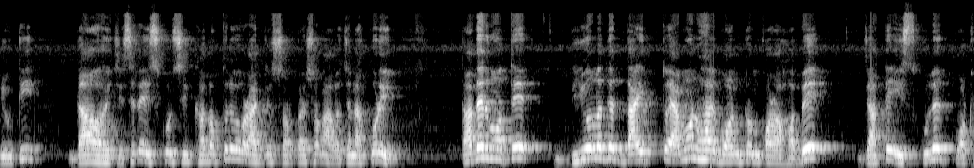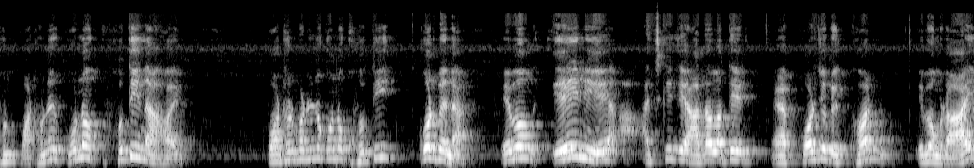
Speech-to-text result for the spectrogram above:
ডিউটি দেওয়া হয়েছে। সেটা স্কুল শিক্ষা দপ্তর এবং রাজ্য সরকারের সঙ্গে আলোচনা করেই। তাদের মতে বিওলোদের দায়িত্ব এমনভাবে বন্টন করা হবে যাতে স্কুলের পঠন পাঠনের কোনো ক্ষতি না হয়। পঠন পাঠনের কোনো ক্ষতি করবে না এবং এই নিয়ে আজকে যে আদালতের পর্যবেক্ষণ এবং রায়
